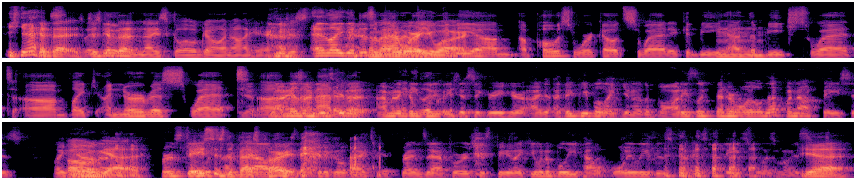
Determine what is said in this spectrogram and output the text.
Yes, Get that, they just get that nice glow going on here. Just And like it doesn't matter matter, where like, you it are. could be um, a post workout sweat. It could be at the Mhm. beach sweat, um, like a nervous sweat. Yeah. Uh, Ryan, it doesn't I'm just matter. gonna, like, I'm gonna completely liquid. disagree here. I, I think people like you know the bodies look better oiled up, but not faces. Like Oh, you're on a yeah. first Face is the best gal, part. She's gonna go back to your friends afterwards, just be like, you wouldn't believe how oily this guy's face was when I saw yeah.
